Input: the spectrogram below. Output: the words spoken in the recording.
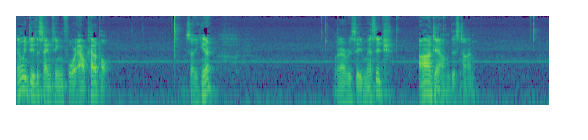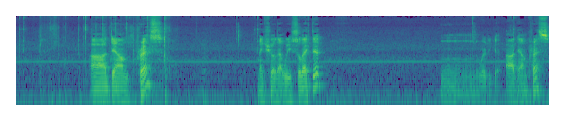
And we do the same thing for our catapult. So here, when I receive message, R down this time. R down press. Make sure that we select it. Mm, where to get R down press.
